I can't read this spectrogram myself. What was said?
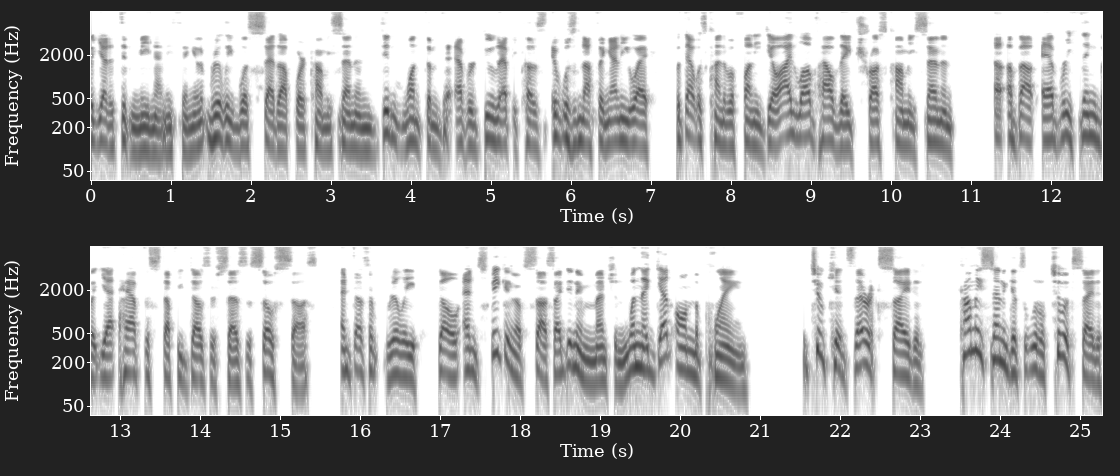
but yet it didn't mean anything. And it really was set up where Kami-sen didn't want them to ever do that because it was nothing anyway. But that was kind of a funny deal. I love how they trust Kami-sen uh, about everything, but yet half the stuff he does or says is so sus and doesn't really go. And speaking of sus, I didn't even mention when they get on the plane, the two kids, they're excited. Kami-sen gets a little too excited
